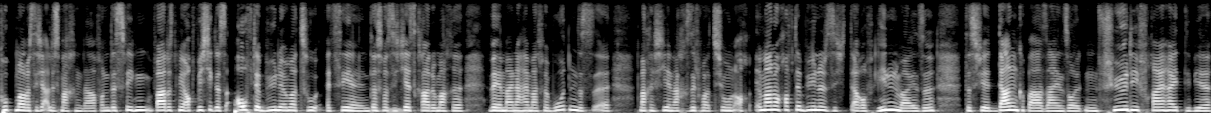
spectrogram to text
guck mal, was ich alles machen darf. Und deswegen war das mir auch wichtig, das auf der Bühne immer zu erzählen. Das, was ich mhm. jetzt gerade mache, wäre in meiner Heimat verboten. Das äh, mache ich hier nach Situation auch immer noch auf der Bühne, dass ich darauf hinweise, dass wir dankbar sein sollten für die Freiheit, die wir äh,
